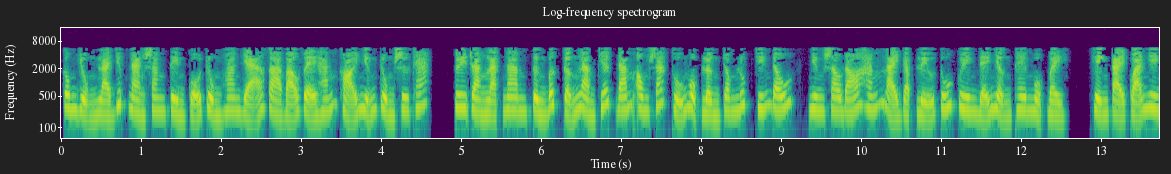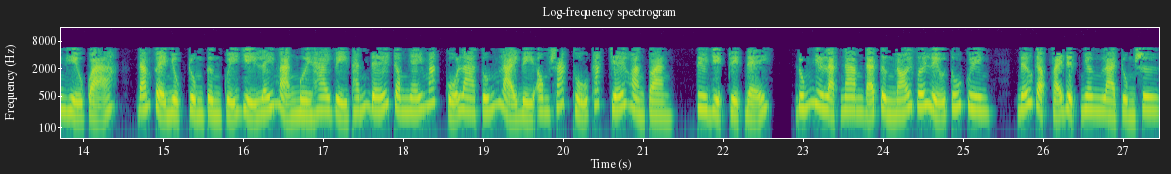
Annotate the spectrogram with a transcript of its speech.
công dụng là giúp nàng săn tìm cổ trùng hoang dã và bảo vệ hắn khỏi những trùng sư khác. Tuy rằng Lạc Nam từng bất cẩn làm chết đám ông sát thủ một lần trong lúc chiến đấu, nhưng sau đó hắn lại gặp Liễu Tú Quyên để nhận thêm một bầy. Hiện tại quả nhiên hiệu quả, đám vệ nhục trùng từng quỷ dị lấy mạng 12 vị thánh đế trong nháy mắt của La Tuấn lại bị ông sát thủ khắc chế hoàn toàn, tiêu diệt triệt để. Đúng như Lạc Nam đã từng nói với Liễu Tú Quyên, nếu gặp phải địch nhân là trùng sư,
